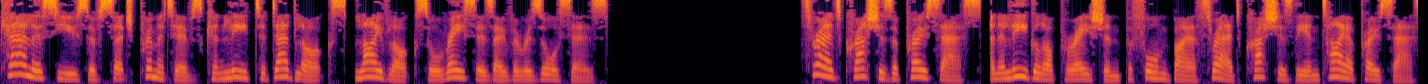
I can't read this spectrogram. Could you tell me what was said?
Careless use of such primitives can lead to deadlocks, livelocks or races over resources. Thread crashes a process, an illegal operation performed by a thread crashes the entire process,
